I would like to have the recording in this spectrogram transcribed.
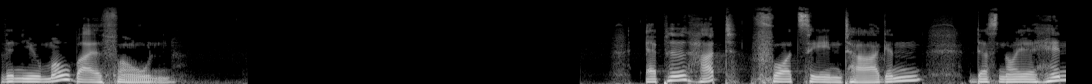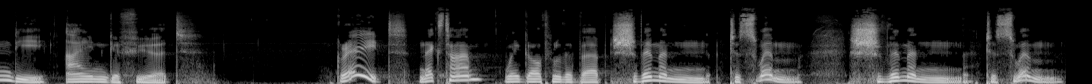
the new mobile phone? Apple hat vor zehn Tagen das neue Handy eingeführt. Great! Next time we go through the verb schwimmen, to swim. Schwimmen, to swim.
